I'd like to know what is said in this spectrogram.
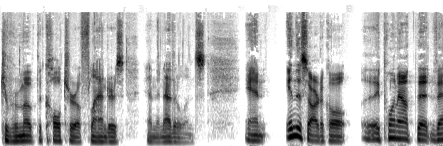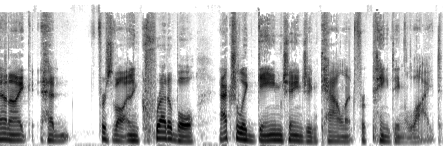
to promote the culture of Flanders and the Netherlands. And in this article, they point out that Van Eyck had first of all, an incredible, actually game changing talent for painting light,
